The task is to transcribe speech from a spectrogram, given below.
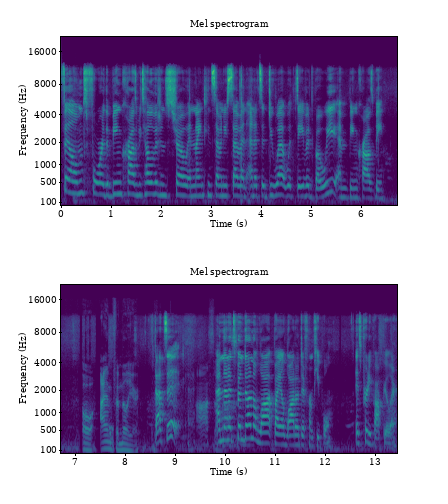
filmed for the Bing Crosby television show in 1977, and it's a duet with David Bowie and Bing Crosby. Oh, I'm familiar. That's it. Awesome. And then it's been done a lot by a lot of different people. It's pretty popular.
